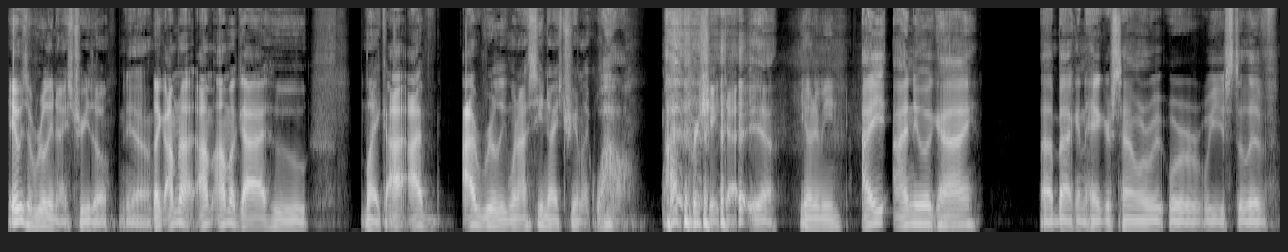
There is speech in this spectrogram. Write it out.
it was a really nice tree though. Yeah. Like I'm not. I'm, I'm a guy who, like, I, I've. I really when I see a nice tree, I'm like, wow, I appreciate that. yeah. You know what I mean? I I knew a guy uh, back in Hagerstown where we, where we used to live.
